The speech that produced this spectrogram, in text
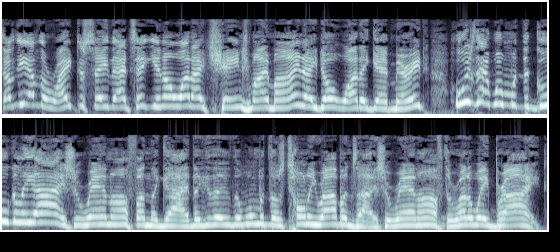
Doesn't he have the right to say that's it? You know what? I changed my mind. I don't want to get married. Who is that one with the googly eyes who ran off on the guy? The, the, the one with those Tony Robbins eyes who ran off, the runaway bride.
